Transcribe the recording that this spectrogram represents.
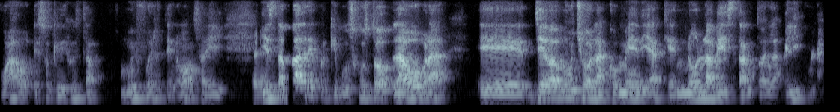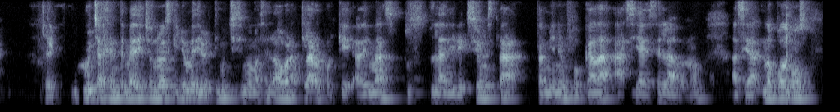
wow, eso que dijo está muy fuerte, ¿no? O sea, y, está padre porque pues justo la obra eh, lleva mucho la comedia que no la ves tanto en la película. Sí. Mucha gente me ha dicho, no, es que yo me divertí muchísimo más en la obra, claro, porque además pues, la dirección está también enfocada hacia ese lado, ¿no? Hacia, no podemos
